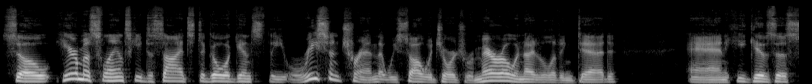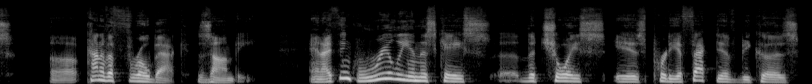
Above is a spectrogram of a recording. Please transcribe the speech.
So here Maslansky decides to go against the recent trend that we saw with George Romero in Night of the Living Dead, and he gives us uh, kind of a throwback zombie. And I think really in this case, uh, the choice is pretty effective because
